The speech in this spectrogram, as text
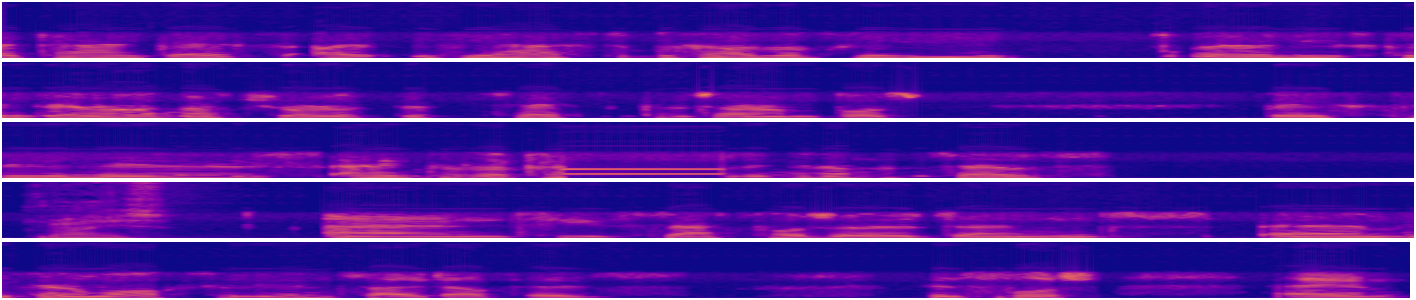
I can't guess. I, he has to because of he uh, he's kind of, I'm not sure of the technical term, but basically his ankles are of in on themselves, Right. and he's flat-footed, and um, he kind of walks on the inside of his his foot. Um,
